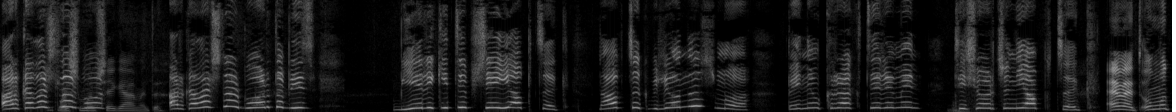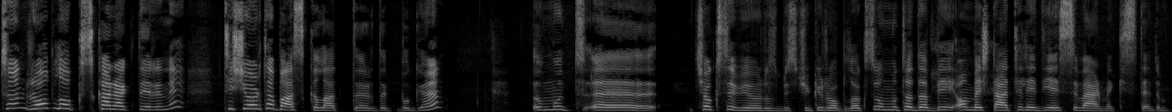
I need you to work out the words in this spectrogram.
Arkadaşlar bu Başıma bir şey gelmedi. Arkadaşlar bu arada biz bir yere gidip şey yaptık. Ne yaptık biliyorsunuz mu? Benim karakterimin tişörtünü yaptık. Evet Umut'un Roblox karakterini tişörte baskılattırdık bugün. Umut e, çok seviyoruz biz çünkü Roblox'u. Umut'a da bir 15 tatil hediyesi vermek istedim.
